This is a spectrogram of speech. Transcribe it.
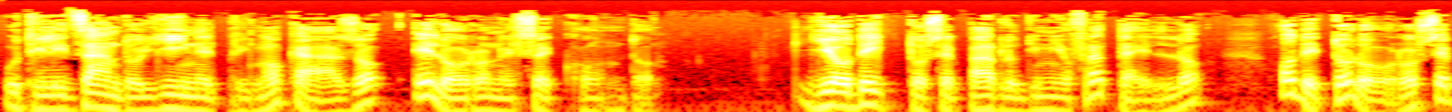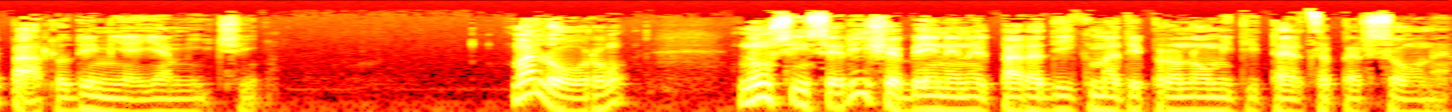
utilizzando gli nel primo caso e loro nel secondo. Gli ho detto se parlo di mio fratello, ho detto loro se parlo dei miei amici. Ma loro non si inserisce bene nel paradigma dei pronomi di terza persona.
